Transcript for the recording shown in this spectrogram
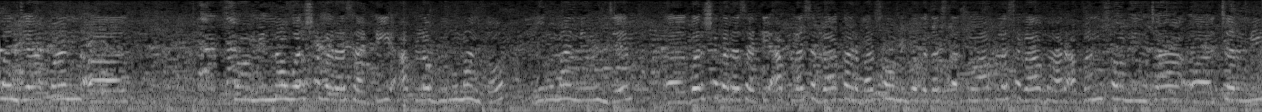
म्हणजे आपण स्वामींना वर्षभरासाठी आपला गुरु मानतो. गुरु मानणे म्हणजे वर्षभरासाठी आपला सगळा कारभार स्वामी बघत असतात किंवा आपला सगळा भार आपण स्वामींच्या चरणी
